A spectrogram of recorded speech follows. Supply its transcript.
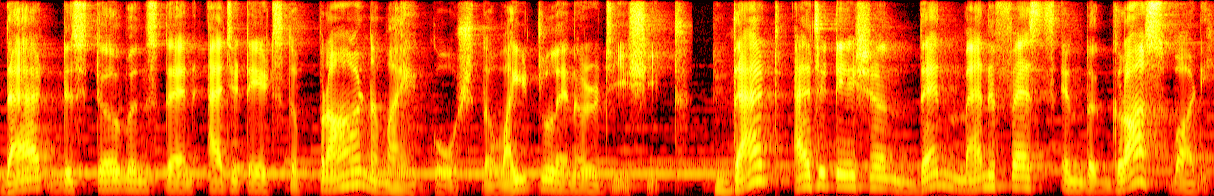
That disturbance then agitates the Pranamay Kosh, the vital energy sheath. That agitation then manifests in the gross body,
